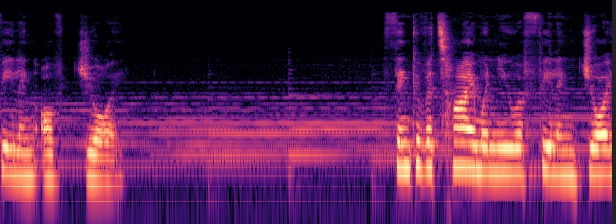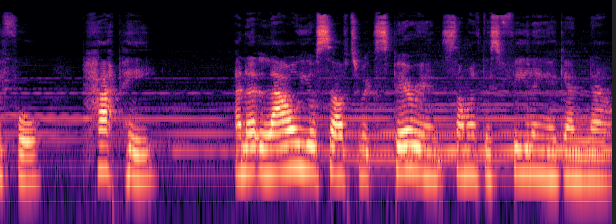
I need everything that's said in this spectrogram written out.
feeling of joy. Think of a time when you were feeling joyful, happy, and allow yourself to experience some of this feeling again now.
